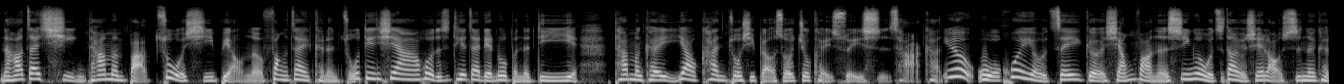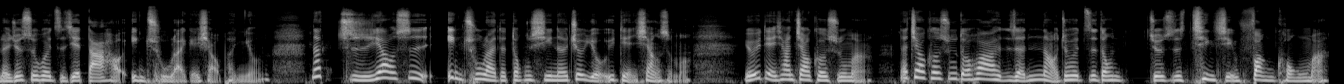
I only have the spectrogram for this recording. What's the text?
然后再请他们把作息表呢放在可能桌垫下，或者是贴在联络本的第一页，他们可以要看作息表的时候就可以随时查看。因为我会有这个想法呢，是因为我知道有些老师呢可能就是会直接打好印出来给小朋友，那只要是印出来的东西呢，就有一点像什么？有一点像教科书嘛，那教科书的话，人脑就会自动。就是进行放空嘛，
